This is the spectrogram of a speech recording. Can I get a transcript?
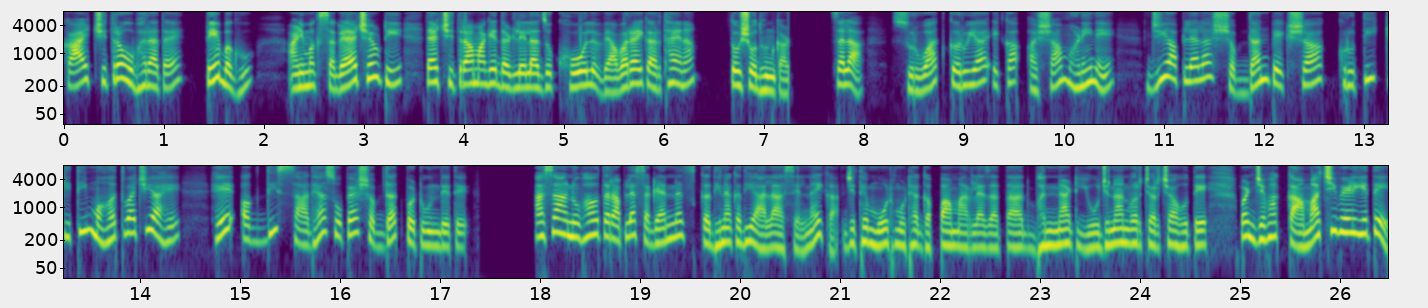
काय चित्र उभं राहतंय ते बघू आणि मग सगळ्यात शेवटी त्या चित्रामागे दडलेला जो खोल व्यावहारिक अर्थ आहे ना तो शोधून काढू. चला सुरुवात करूया एका अशा म्हणीने जी आपल्याला शब्दांपेक्षा कृती किती महत्वाची आहे हे अगदी साध्या सोप्या शब्दात पटवून देते. असा अनुभव तर आपल्या सगळ्यांनाच कधी ना कधी आला असेल नाही का? जिथे मोठमोठ्या गप्पा मारल्या जातात भन्नाट योजनांवर चर्चा होते पण जेव्हा कामाची वेळ येते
